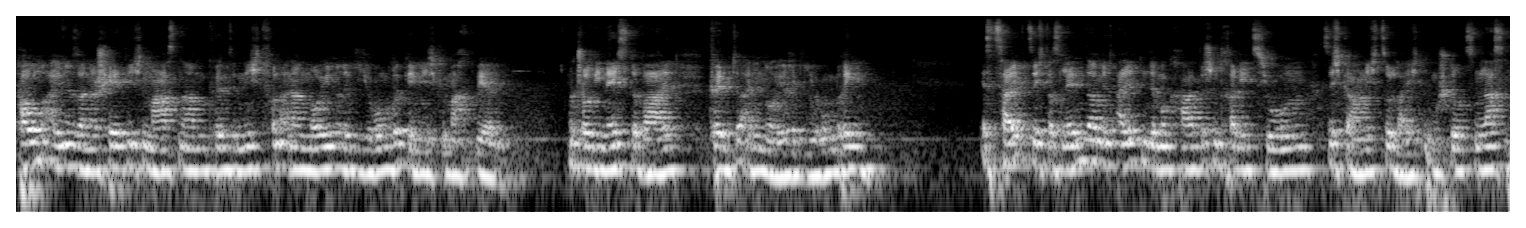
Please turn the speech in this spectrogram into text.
Kaum eine seiner schädlichen Maßnahmen könnte nicht von einer neuen Regierung rückgängig gemacht werden. Und schon die nächste Wahl könnte eine neue Regierung bringen. Es zeigt sich, dass Länder mit alten demokratischen Traditionen sich gar nicht so leicht umstürzen lassen.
